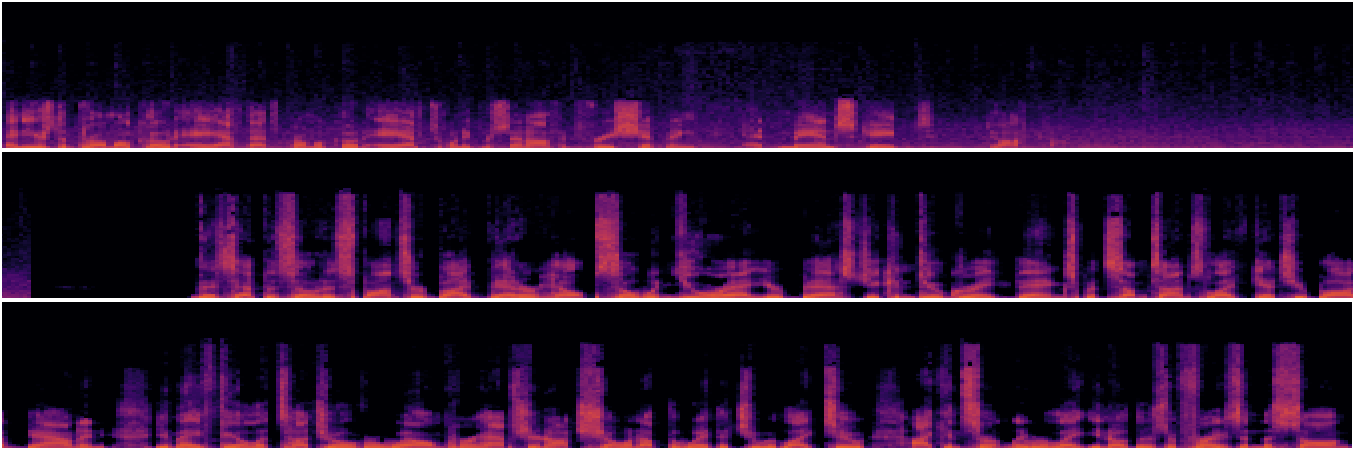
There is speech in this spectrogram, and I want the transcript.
and use the promo code AF. That's promo code AF 20% off and free shipping at manscaped.com. This episode is sponsored by BetterHelp. So, when you are at your best, you can do great things, but sometimes life gets you bogged down and you may feel a touch overwhelmed. Perhaps you're not showing up the way that you would like to. I can certainly relate. You know, there's a phrase in the song,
